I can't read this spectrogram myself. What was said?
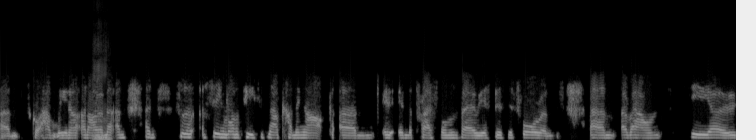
um, Scott, haven't we? You know, and I mm. and and sort of seeing a lot of pieces now coming up um, in, in, the press on various business forums um, around CEOs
